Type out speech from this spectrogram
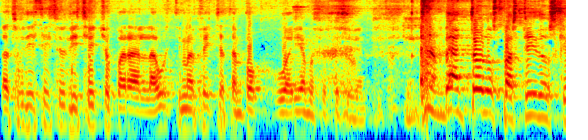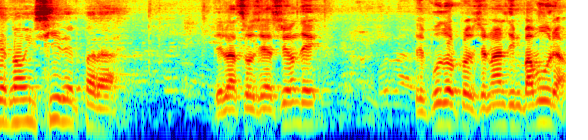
la sub-16 sub-18 para la última fecha tampoco jugaríamos el presidente. Vean todos los partidos que no inciden para... De la Asociación de, de Fútbol Profesional de Imbabura,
